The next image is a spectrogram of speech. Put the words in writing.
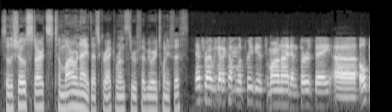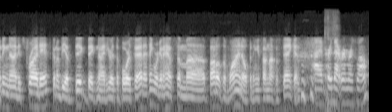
So the show starts tomorrow night. That's correct. Runs through February 25th. That's right. We got a couple of previews tomorrow night and Thursday. Uh, opening night is Friday. It's going to be a big, big night here at the Boar's Head. I think we're going to have some uh, bottles of wine opening, if I'm not mistaken. I've heard that rumor as well.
